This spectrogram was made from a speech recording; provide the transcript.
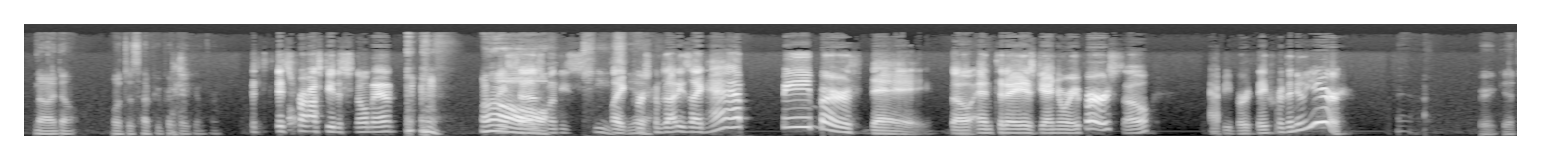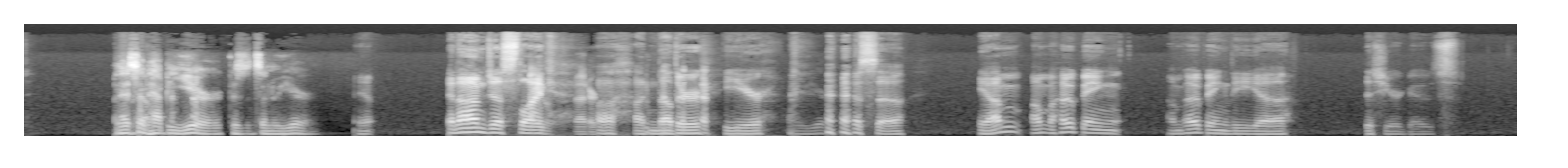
No, I don't. What does happy birthday come from? It's, it's Frosty the Snowman. Oh, he says when he's jeez, like yeah. first comes out, he's like, "Happy birthday!" So, and today is January first, so happy birthday for the new year. very good. And I said happy year because it's a new year. Yeah. And I'm just like uh, another year. Year. so yeah, I'm I'm hoping I'm hoping the uh this year goes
